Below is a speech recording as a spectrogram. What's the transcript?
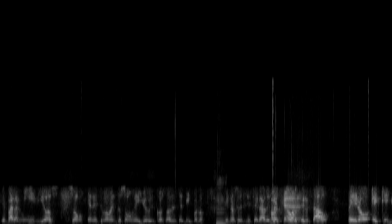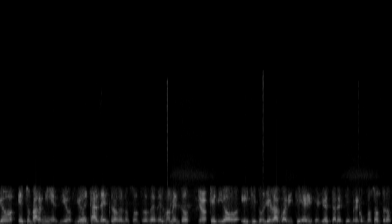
que para mí Dios son en este momento son ellos y cosas de ese tipo, ¿no? Hmm. Que no sé si será demasiado acertado, pero es que yo, esto para mí es Dios. Dios está dentro de nosotros. Desde el momento que Dios instituye la Eucaristía y dice yo estaré siempre con vosotros,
